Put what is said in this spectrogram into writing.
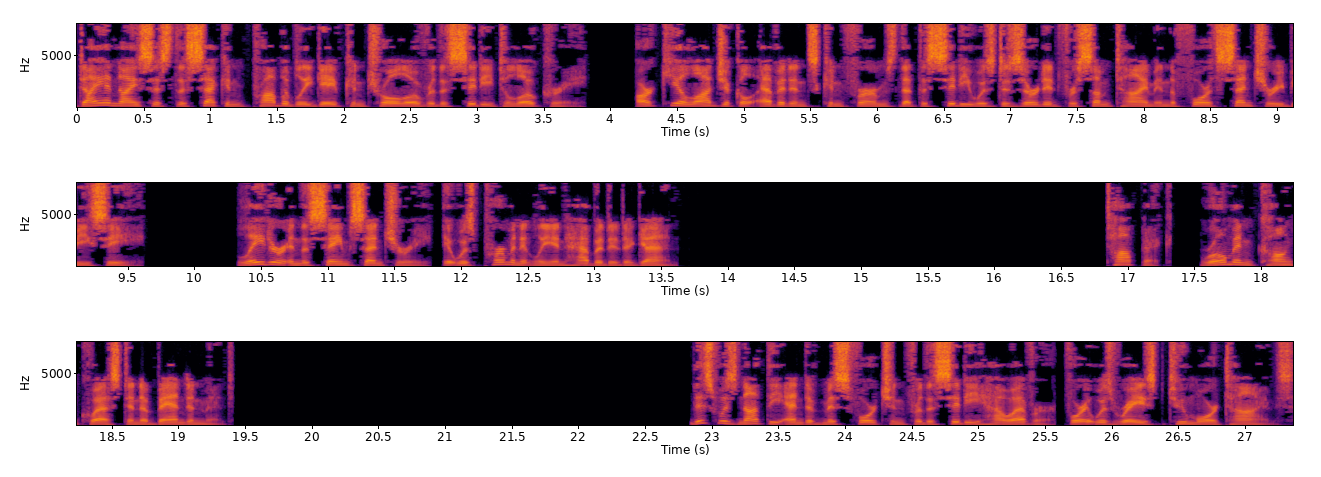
Dionysius II probably gave control over the city to Locri. Archaeological evidence confirms that the city was deserted for some time in the 4th century BC. Later in the same century, it was permanently inhabited again. Roman conquest and abandonment This was not the end of misfortune for the city however, for it was razed two more times.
